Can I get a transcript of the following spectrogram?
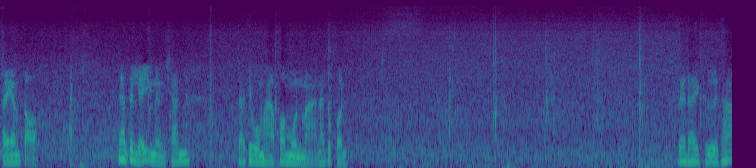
ไปกันต่อ น่าจะเหลืออีกหนึ่งชั้นนะจากที่ผมหาข้อมูลมานะทุกคนใดๆคือถ้า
